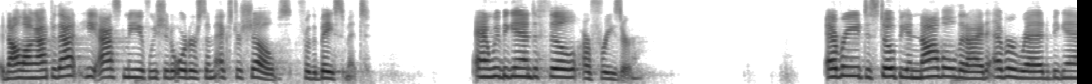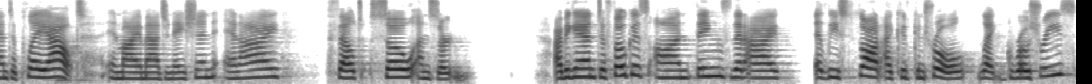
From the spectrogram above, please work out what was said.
And not long after that, he asked me if we should order some extra shelves for the basement. And we began to fill our freezer. Every dystopian novel that I had ever read began to play out in my imagination, and I felt so uncertain. I began to focus on things that I at least thought I could control, like groceries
